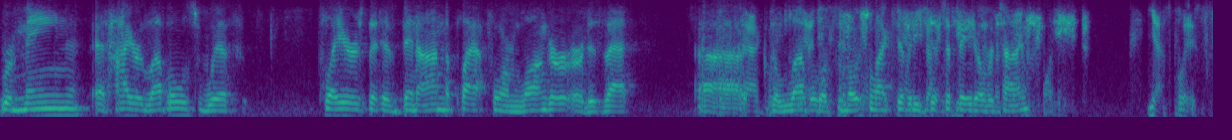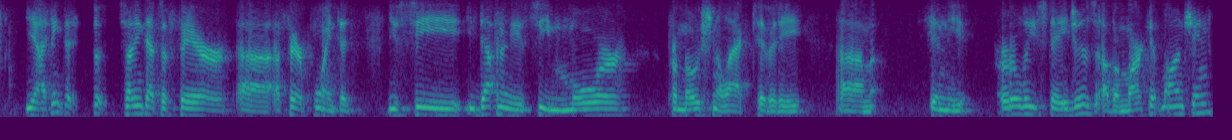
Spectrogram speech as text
remain at higher levels with players that have been on the platform longer, or does that uh, Exactly. The level of promotional activity dissipate over time? Yes, please. Yeah, I think that so I think that's a fair uh a fair point that you see you definitely see more promotional activity um, in the early stages of a market launching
